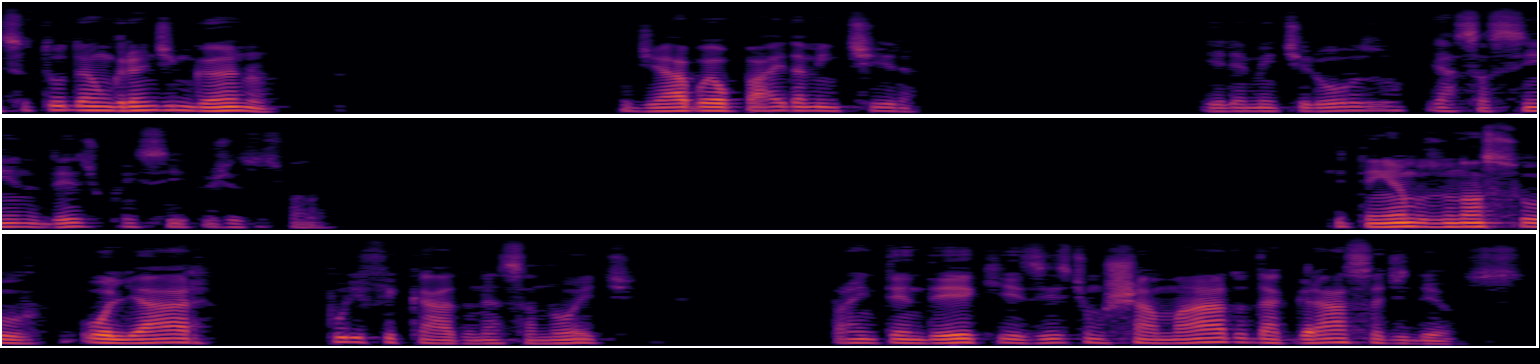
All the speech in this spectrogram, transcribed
Isso tudo é um grande engano. O diabo é o pai da mentira. Ele é mentiroso e assassino desde o princípio, Jesus falou. que tenhamos o nosso olhar purificado nessa noite para entender que existe um chamado da graça de Deus.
